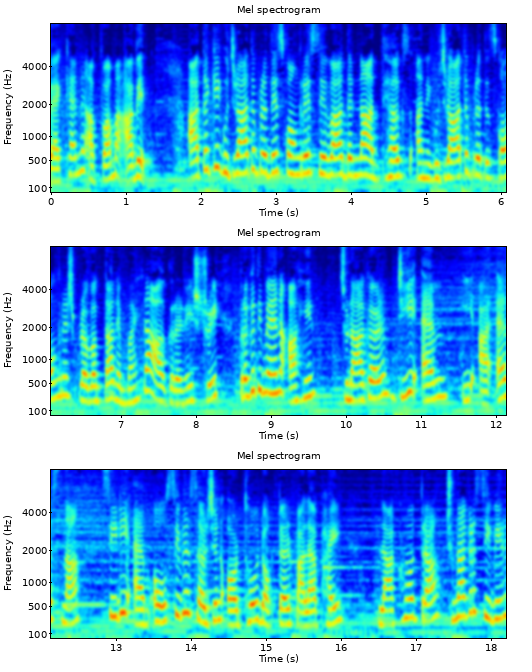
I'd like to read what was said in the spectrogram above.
વ્યાખ્યાન આપવામાં આવેલ. આ તકે ગુજરાત પ્રદેશ કોંગ્રેસ સેવા દળના અધ્યક્ષ અને ગુજરાત પ્રદેશ કોંગ્રેસ પ્રવક્તા અને મહિલા અગ્રણી શ્રી પ્રગતિબેન આહિર, જુનાગઢ જીએમઈઆરએસના CDMO civil surgeon ortho doctor Palabhai Lakhanotra, Junagadh civil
